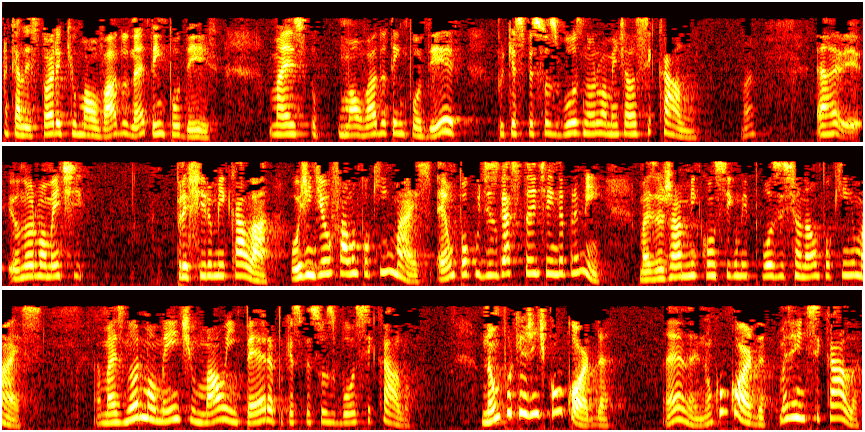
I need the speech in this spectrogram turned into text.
aquela história que o malvado né, tem poder. Mas o, malvado tem poder porque as pessoas boas normalmente elas se calam. Né? Ah, eu normalmente prefiro me calar. Hoje em dia eu falo um pouquinho mais. É um pouco desgastante ainda para mim, mas eu já me consigo me posicionar um pouquinho mais. Mas normalmente o mal impera porque as pessoas boas se calam. Não porque a gente concorda, né? não concorda, mas a gente se cala.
